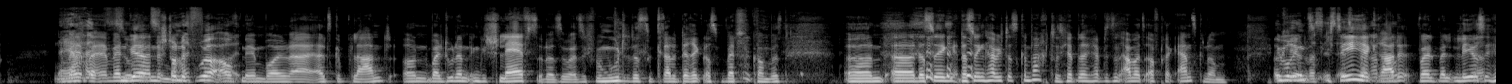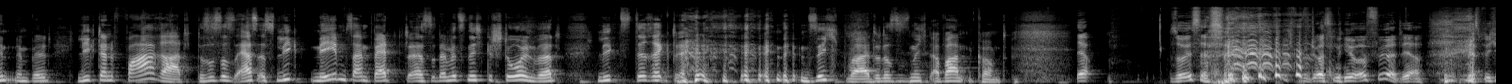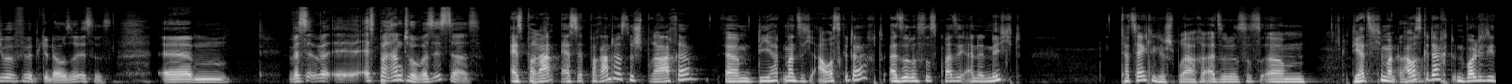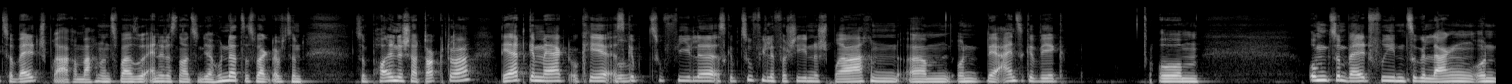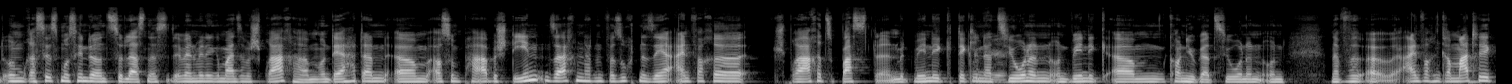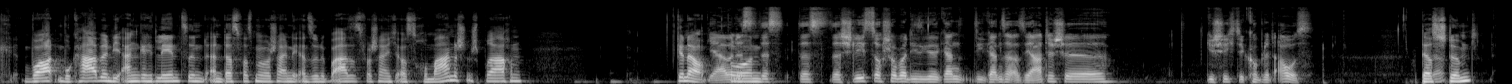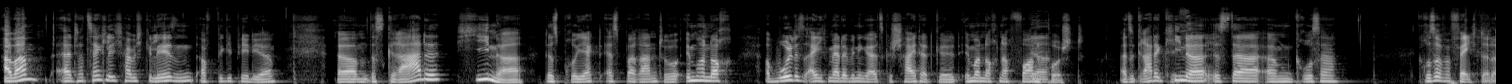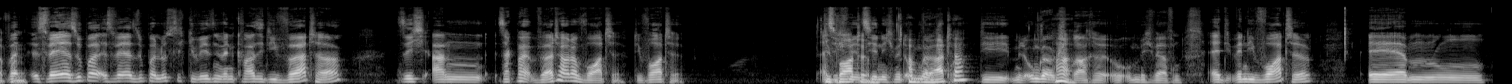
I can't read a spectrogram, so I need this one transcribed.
Naja, wenn, halt wenn so wir eine Stunde früher aufnehmen wollen äh, als geplant und weil du dann irgendwie schläfst oder so. Also ich vermute, dass du gerade direkt aus dem Bett gekommen bist. Und äh, deswegen, deswegen habe ich das gemacht. Ich habe ich hab diesen Arbeitsauftrag ernst genommen. Okay, Übrigens, ich sehe hier gerade, weil, weil Leo ist ja. hinten im Bild, liegt ein Fahrrad. Das ist das erste. Es liegt neben seinem Bett, also damit es nicht gestohlen wird, liegt es direkt in, in Sichtweite, dass es nicht abhanden kommt. Ja. So ist es. du hast mich überführt, ja. Du hast mich überführt, genau so ist es. Ähm, was, äh, Esperanto, was ist das? Esperanto, Esperanto ist eine Sprache, ähm, die hat man sich ausgedacht. Also das ist quasi eine nicht tatsächliche Sprache. Also das ist, ähm, die hat sich jemand Aha. ausgedacht und wollte die zur Weltsprache machen. Und zwar so Ende des 19. Jahrhunderts. Das war, glaube ich, so ein, so ein polnischer Doktor. Der hat gemerkt, okay, es mhm. gibt zu viele, es gibt zu viele verschiedene Sprachen ähm, und der einzige Weg, um um zum Weltfrieden zu gelangen und um Rassismus hinter uns zu lassen, ist, wenn wir eine gemeinsame Sprache haben. Und der hat dann ähm, aus so ein paar bestehenden Sachen hat dann versucht, eine sehr einfache Sprache zu basteln, mit wenig Deklinationen okay. und wenig ähm, Konjugationen und einer äh, einfachen Grammatik, Worten, Vokabeln, die angelehnt sind an das, was man wahrscheinlich, also eine Basis wahrscheinlich aus romanischen Sprachen. Genau. Ja, aber das, das, das, das schließt doch schon mal diese, die ganze asiatische Geschichte komplett aus. Das ja? stimmt. Aber äh, tatsächlich habe ich gelesen auf Wikipedia, ähm, mhm. dass gerade China das Projekt Esperanto immer noch, obwohl das eigentlich mehr oder weniger als gescheitert gilt, immer noch nach vorne ja. pusht. Also gerade okay, China ist da ähm, großer großer Verfechter davon. Es wäre ja super, es wäre ja super lustig gewesen, wenn quasi die Wörter sich an, sag mal, Wörter oder Worte? Die Worte. Also ich will jetzt hier nicht mit, Umgangssprache, die, mit Umgangssprache ah. um mich werfen. Äh, die, wenn die Worte ähm,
